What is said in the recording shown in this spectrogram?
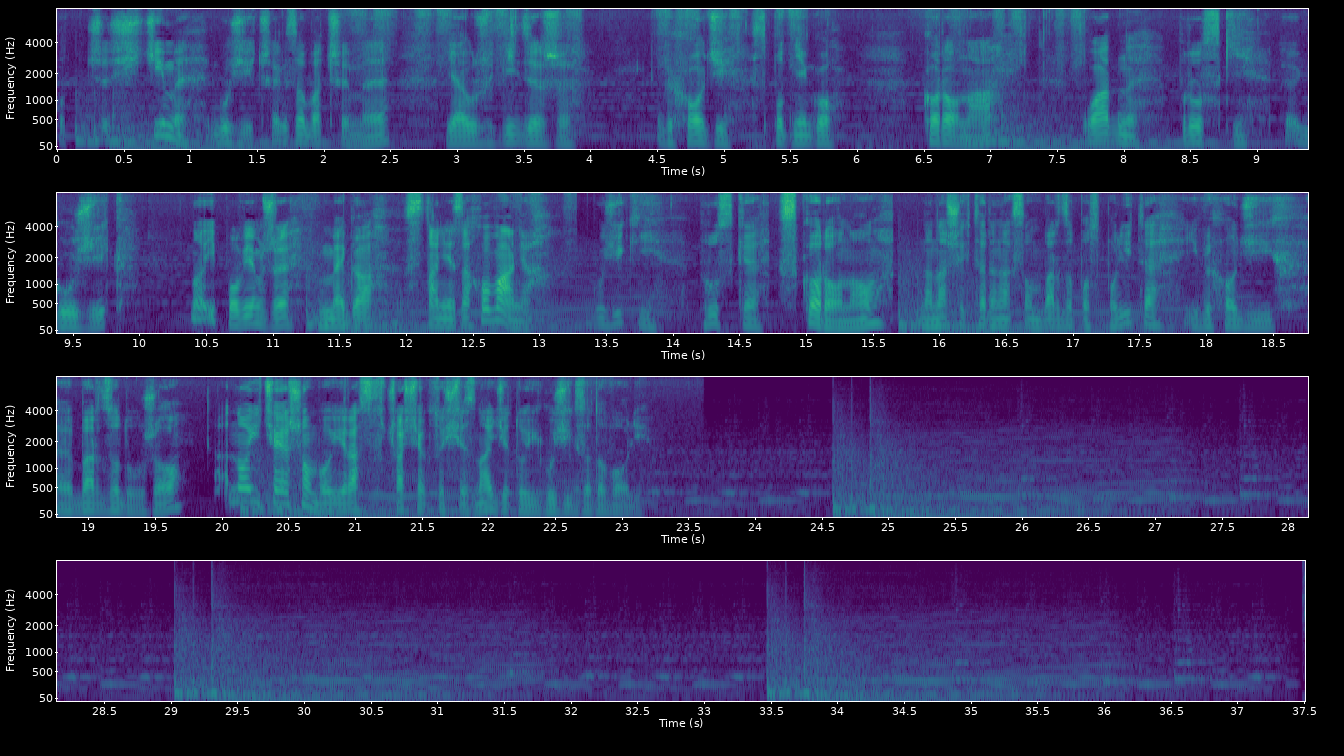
Podczyścimy guziczek, zobaczymy. Ja już widzę, że wychodzi spod niego korona. Ładny pruski guzik. No i powiem, że w mega stanie zachowania. Guziki pruskie z koroną na naszych terenach są bardzo pospolite i wychodzi ich bardzo dużo. No i cieszą, bo i raz w czasie jak coś się znajdzie, to i guzik zadowoli.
